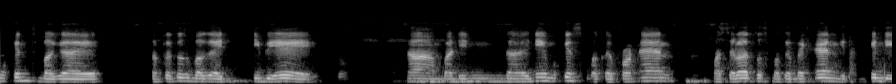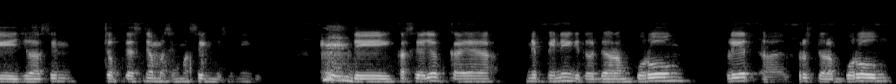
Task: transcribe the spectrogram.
mungkin sebagai contoh itu sebagai DBA. Nah, Mbak Dinda ini mungkin sebagai front end, Mas Dela itu sebagai back end gitu. Mungkin dijelasin job desk-nya masing-masing di sini. gitu. Dikasih aja kayak NIP ini gitu dalam kurung lead, ah, terus dalam kurung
